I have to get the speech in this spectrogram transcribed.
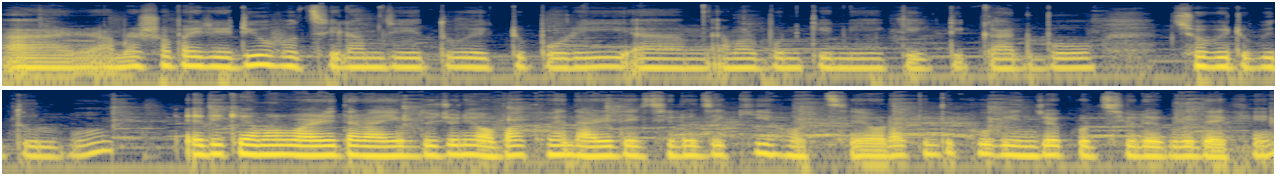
আর আমরা সবাই রেডিও হচ্ছিলাম যেহেতু একটু পরেই আম, আমার বোনকে নিয়ে কেক টেক কাটবো ছবি টবি তুলবো। এদিকে আমার বাড়ি আইব দুজনে অবাক হয়ে দাঁড়িয়ে দেখছিল যে কি হচ্ছে। ওরা কিন্তু খুব এনজয় করছিল এগুলো দেখে।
